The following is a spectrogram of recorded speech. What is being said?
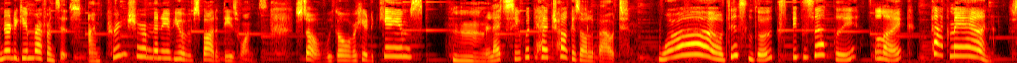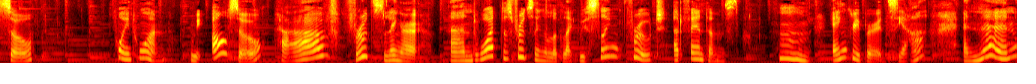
Nerdy game references. I'm pretty sure many of you have spotted these ones. So, we go over here to games. Hmm, let's see what the hedgehog is all about. Wow, this looks exactly like Pac Man! So, point one. We also have Fruit Slinger. And what does Fruit Slinger look like? We sling fruit at phantoms. Hmm, Angry Birds, yeah? And then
